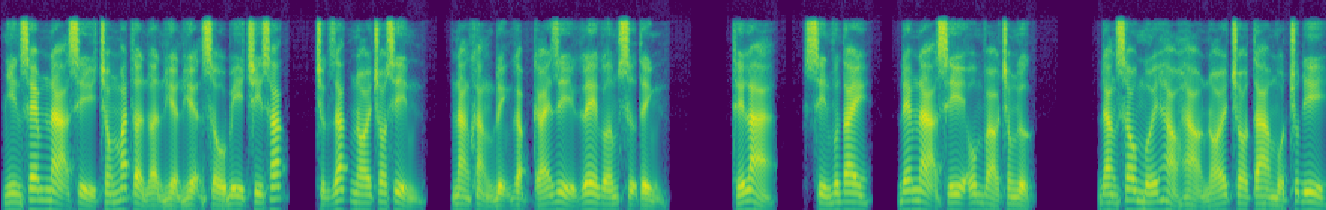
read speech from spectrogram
Nhìn xem nạ xỉ trong mắt ẩn ẩn hiện hiện sầu bi chi sắc, trực giác nói cho xỉn, nàng khẳng định gặp cái gì ghê gớm sự tình. Thế là, xin vươn tay, đem nạ xỉ ôm vào trong ngực. Đằng sau mới hảo hảo nói cho ta một chút đi.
